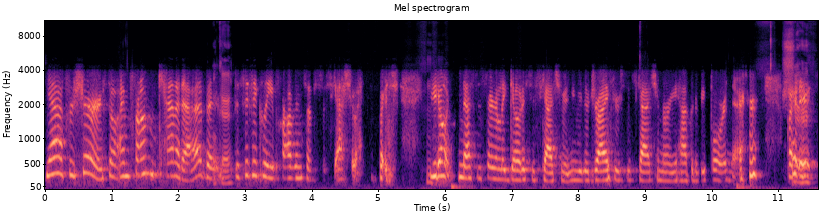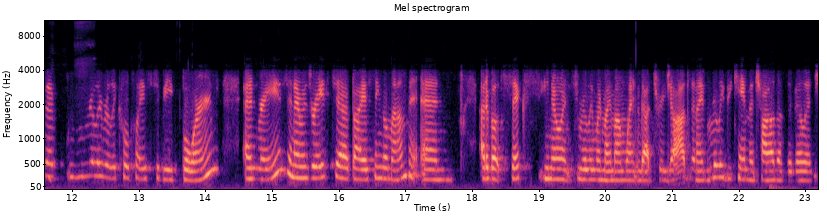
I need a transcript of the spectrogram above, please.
Yeah, for sure. So I'm from Canada, but Okay. specifically province of Saskatchewan, which you don't necessarily go to Saskatchewan. You either drive through Saskatchewan or you happen to be born there. but Sure. it's a really, really cool place to be born and raised. And I was raised uh, by a single mom and at about six, you know, it's really when my mom went and got three jobs and I really became a child of the village.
